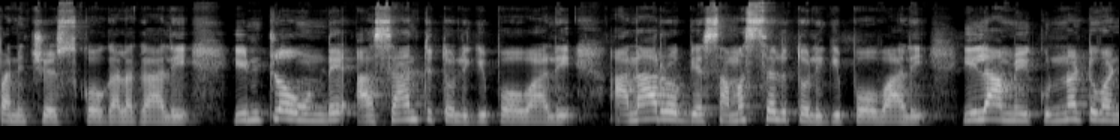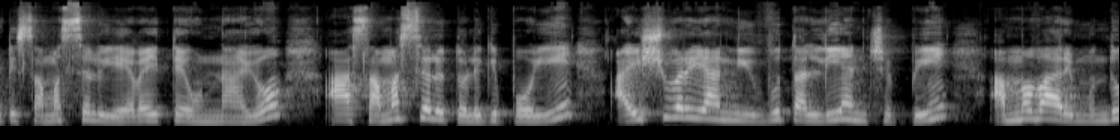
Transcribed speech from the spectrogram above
పని చేసుకోగలగాలి. ఇంట్లో ఉండే అశాంతి తొలగిపోవాలి. అనారోగ్య సమస్యలు తొలగిపోవాలి. ఇలా మీకున్నటువంటి సమస్యలు ఏవైతే ఉన్నాయో ఆ సమస్యలు తొలగిపోయి ఐశ్వర్యాన్ని ఇవ్వు తల్లి అని చెప్పి అమ్మవారి ముందు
